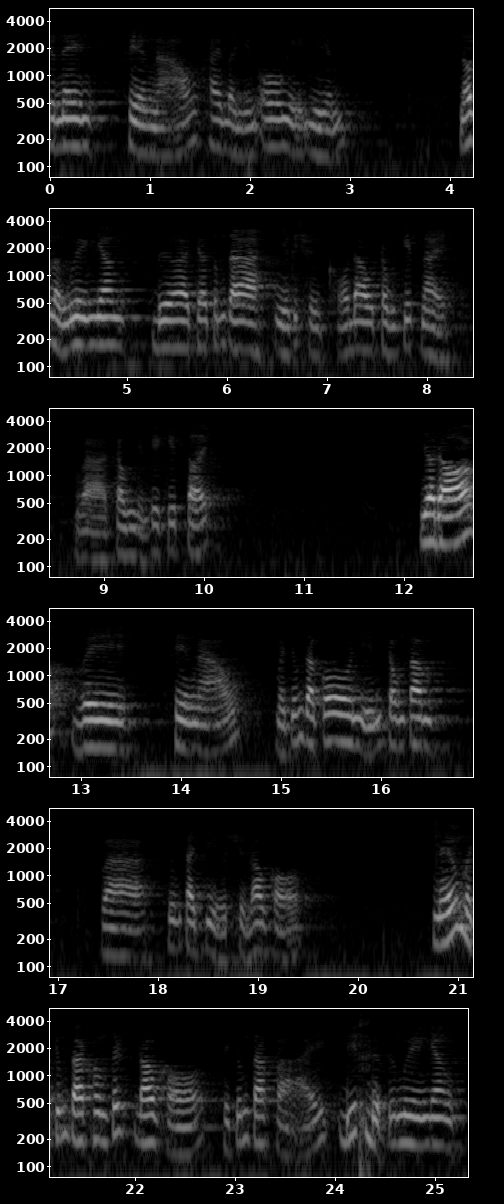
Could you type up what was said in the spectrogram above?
cho nên phiền não hay là những ô nhiễm, nó là nguyên nhân đưa cho chúng ta những cái sự khổ đau trong kiếp này và trong những cái kiếp tới. Do đó, vì phiền não mà chúng ta có ô nhiễm trong tâm và chúng ta chịu sự đau khổ. Nếu mà chúng ta không thích đau khổ thì chúng ta phải biết được cái nguyên nhân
